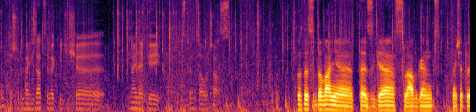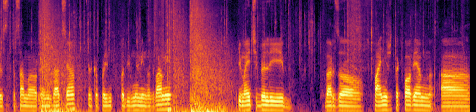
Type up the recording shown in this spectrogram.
bądź też organizacja, w jakiej ci się najlepiej spędzało czas? To zdecydowanie TSG, Slavgent, w sensie to jest ta sama organizacja, tylko pod innymi nazwami. Teammateci byli bardzo fajni, że tak powiem, a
